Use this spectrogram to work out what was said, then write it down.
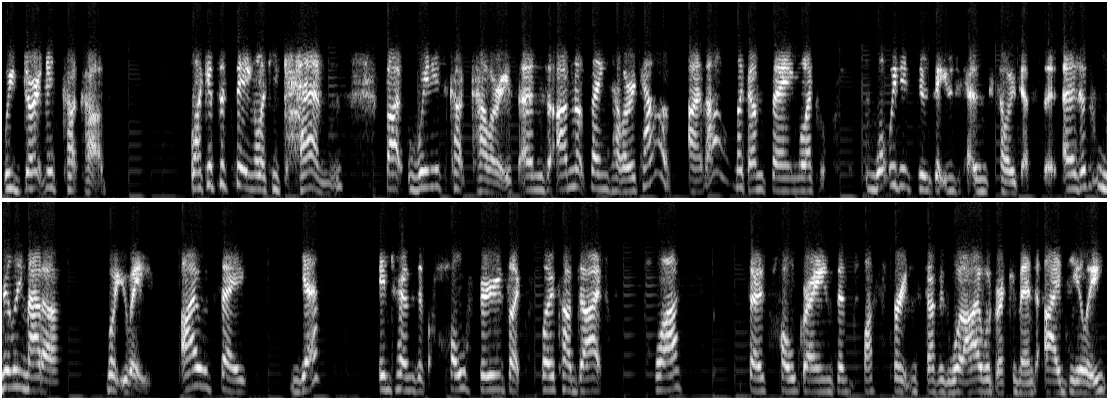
we don't need to cut carbs. Like it's a thing, like you can, but we need to cut calories. And I'm not saying calorie count either. Like I'm saying, like what we need to do is get you into, into calorie deficit. And it doesn't really matter what you eat. I would say yes, in terms of whole foods, like slow carb diet, plus those whole grains and plus fruit and stuff is what I would recommend ideally.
